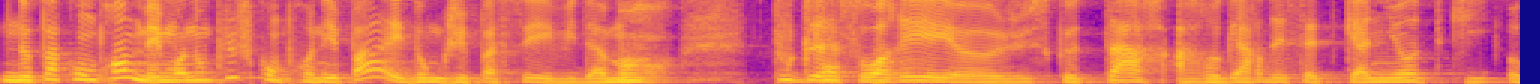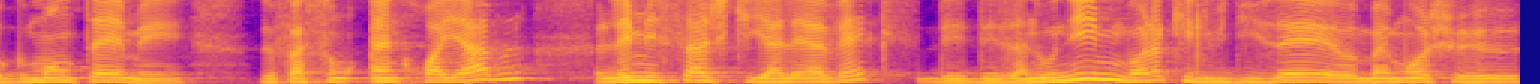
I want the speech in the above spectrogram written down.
ne pas comprendre, mais moi non plus je comprenais pas, et donc j'ai passé évidemment toute la soirée euh, jusque tard à regarder cette cagnotte qui augmentait, mais de façon incroyable. Les messages qui allaient avec, des, anonymes, voilà, qui lui disaient, euh, ben moi je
